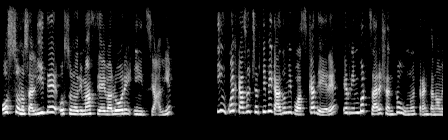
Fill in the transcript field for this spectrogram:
o sono salite o sono rimaste ai valori iniziali, in quel caso il certificato mi può scadere e rimborsare 101,39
